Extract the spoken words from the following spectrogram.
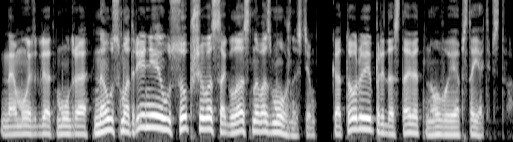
на мой взгляд, мудро, на усмотрение усопшего согласно возможностям, которые предоставят новые обстоятельства.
